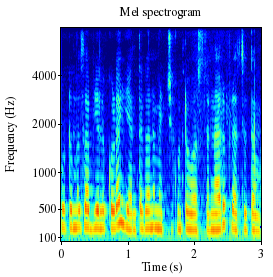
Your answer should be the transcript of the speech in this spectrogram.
కుటుంబ సభ్యులు కూడా ఎంతగానో మెచ్చుకుంటూ వస్తున్నారు ప్రస్తుతం.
